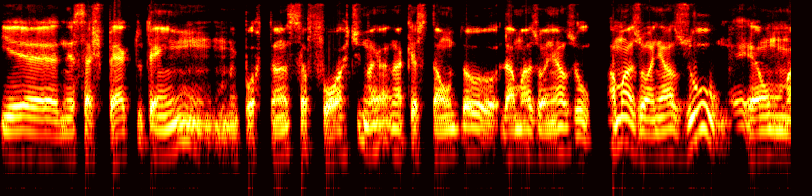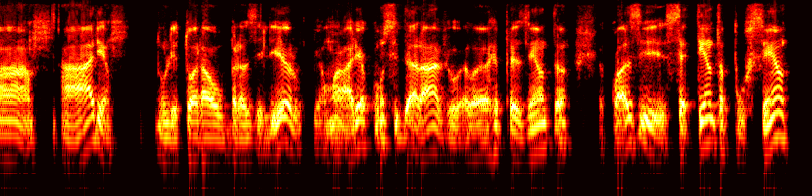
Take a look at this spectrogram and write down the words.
E é, nesse aspecto tem uma importância forte na, na questão do, da Amazônia Azul. A Amazônia Azul é uma área no litoral brasileiro, é uma área considerável, ela representa quase 70%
